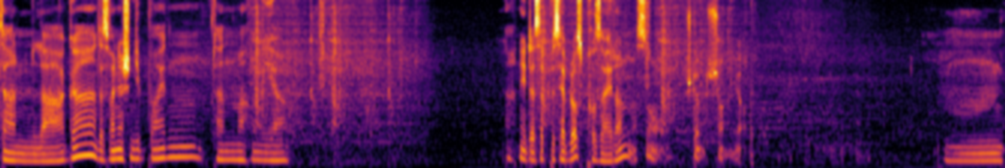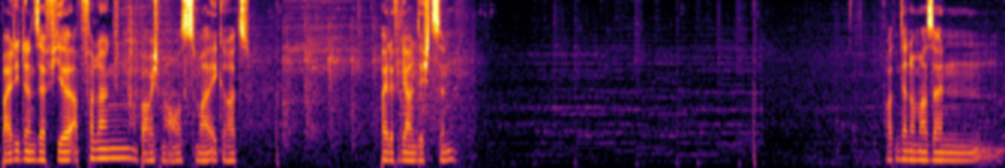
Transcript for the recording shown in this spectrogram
Dann Lager. Das waren ja schon die beiden. Dann machen wir... Ach nee, das hat bisher bloß Poseidon. Ach so, stimmt schon, ja. Hm, beide, dann sehr viel abverlangen, baue ich mal aus, zumal eh gerade beide Filialen dicht sind. Wo hat denn der nochmal sein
